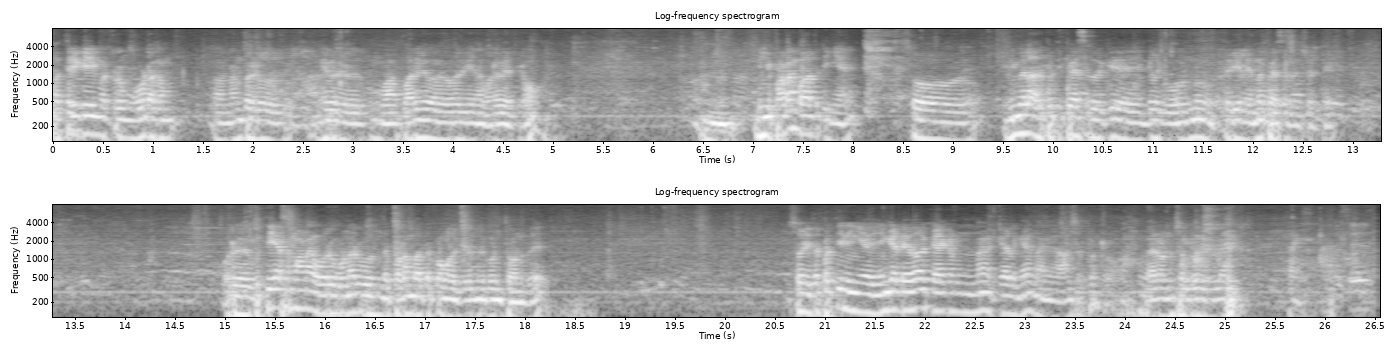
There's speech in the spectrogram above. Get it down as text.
பத்திரிகை மற்றும் ஊடகம் நண்பர்கள் அனைவருக்கும் வ- வருக வருகை என வரவேற்கிறோம். நீங்கள் படம் பார்த்துட்டீங்க. ஸோ இனிமேல் அதை பற்றி பேசுகிறதுக்கு எங்களுக்கு ஒன்றும் தெரியல என்ன பேசுறதுன்னு சொல்லிட்டு. ஒரு வித்தியாசமான ஒரு உணர்வு இந்த படம் பார்த்தப்போ உங்களுக்கு இருந்திருக்குன்னு தோணுது. ஸோ இதை பற்றி நீங்கள் எங்கிட்ட ஏதாவது கேட்கணும்னா கேளுங்க நாங்கள் ஆன்சர் பண்ணுறோம் வேறு ஒன்றும் சொல்கிறது இல்லை. தேங்க்ஸ்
